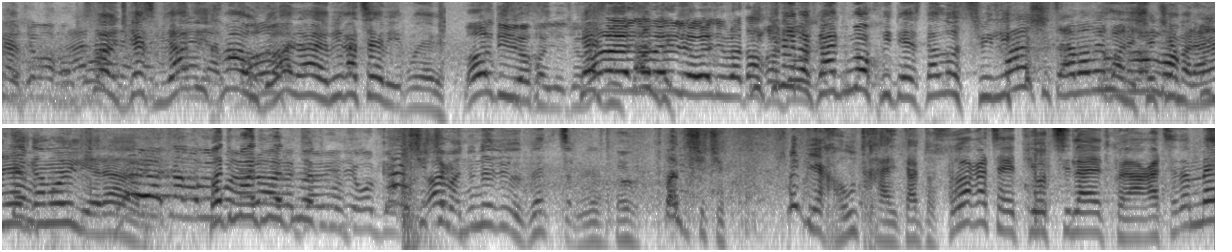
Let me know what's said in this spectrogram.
სულ გესმი ადი ხმაუდო არა ვიღაცები იყვნენ მოდი ახლა ჯო არა ელია ვეძი რა ტახა იქნება გადმოხვიდეს და ლოცვილი ხაში წამომიყვანე შეჩემა რანაირად გამოილია რა მათ მათ მათ კაი შეჩემა ნუ ნედივე ვეწმე ბადი შეჩე მე დიახა უთხარი დადოს რაღაცა 1-20 ლარი თქვა რაღაცა და მე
